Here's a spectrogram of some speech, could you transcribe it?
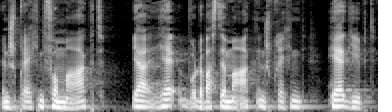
entsprechend vom Markt, ja, her, oder was der Markt entsprechend hergibt.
